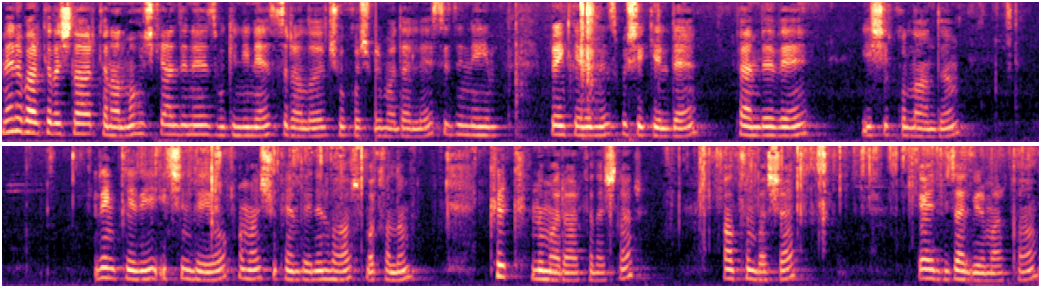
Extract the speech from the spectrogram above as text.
Merhaba arkadaşlar kanalıma hoş geldiniz. Bugün yine sıralı çok hoş bir modelle sizinleyim. Renklerimiz bu şekilde pembe ve yeşil kullandım. Renkleri içinde yok ama şu pembenin var. Bakalım. 40 numara arkadaşlar. Altın başak. Gayet güzel bir marka.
